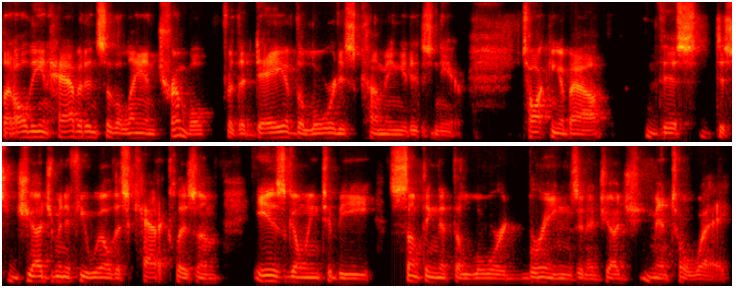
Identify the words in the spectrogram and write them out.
Let all the inhabitants of the land tremble, for the day of the Lord is coming, it is near. Talking about this, this judgment, if you will, this cataclysm is going to be something that the Lord brings in a judgmental way.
